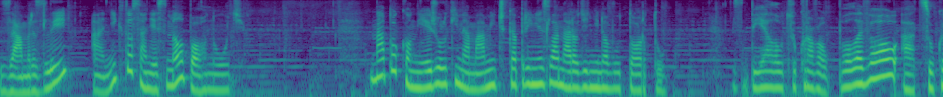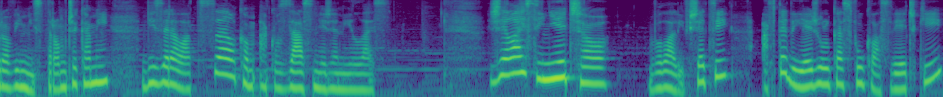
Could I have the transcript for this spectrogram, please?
zamrzli a nikto sa nesmel pohnúť. Napokon Ježulkina mamička priniesla narodeninovú tortu. S bielou cukrovou polevou a cukrovými stromčekami vyzerala celkom ako zasnežený les. Želaj si niečo, volali všetci a vtedy Ježulka sfúkla sviečky,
